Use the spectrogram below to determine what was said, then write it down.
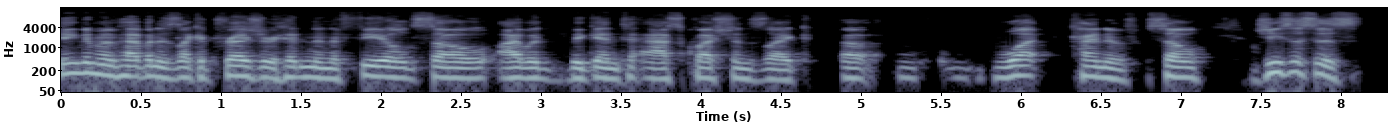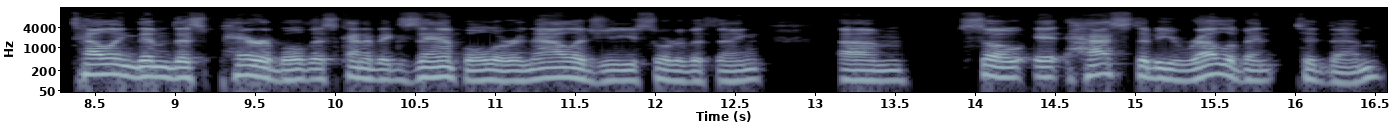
kingdom of heaven is like a treasure hidden in a field so i would begin to ask questions like uh, what kind of so jesus is telling them this parable this kind of example or analogy sort of a thing um, so it has to be relevant to them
